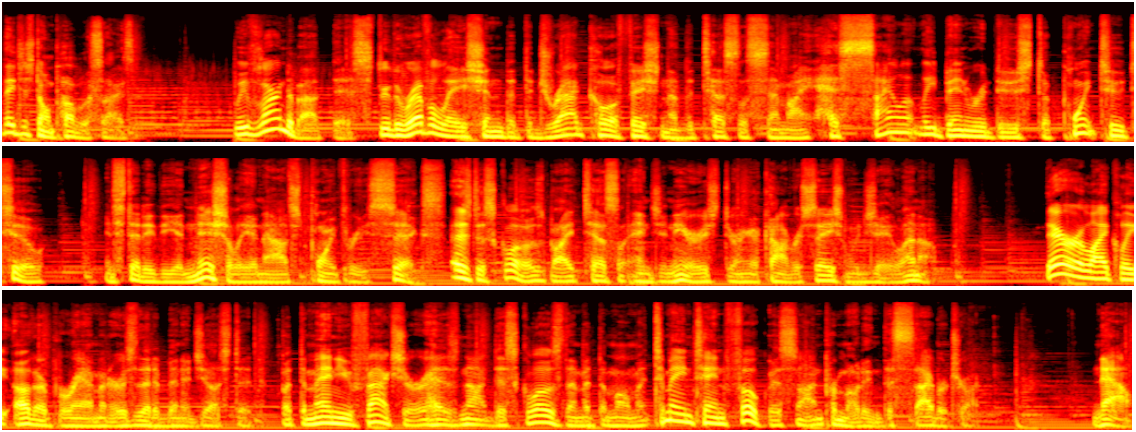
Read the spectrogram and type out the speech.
They just don't publicize it. We've learned about this through the revelation that the drag coefficient of the Tesla Semi has silently been reduced to 0.22 instead of the initially announced 0.36, as disclosed by Tesla engineers during a conversation with Jay Leno. There are likely other parameters that have been adjusted, but the manufacturer has not disclosed them at the moment to maintain focus on promoting the Cybertruck. Now,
